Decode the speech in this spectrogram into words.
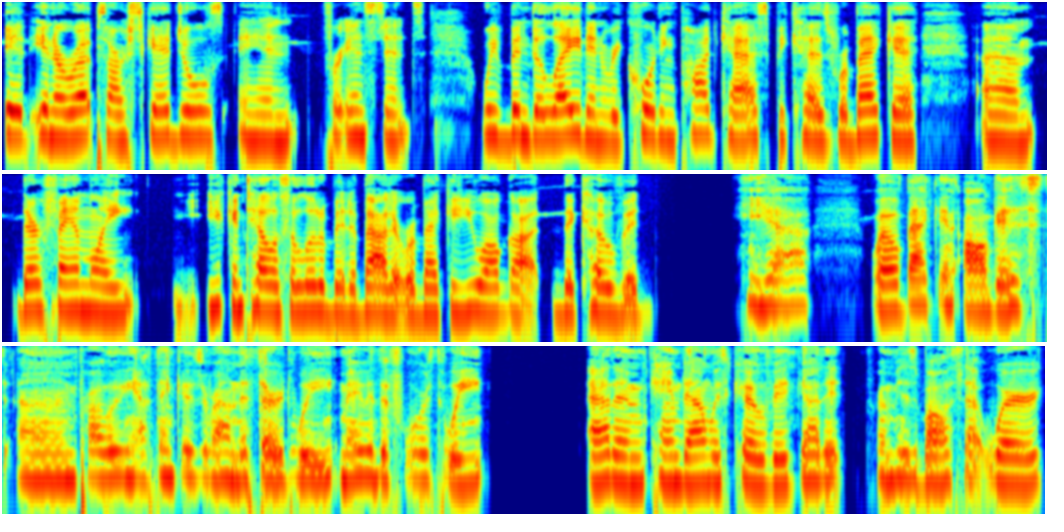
it interrupts our schedules. And for instance, we've been delayed in recording podcasts because Rebecca, um, their family, you can tell us a little bit about it, Rebecca. You all got the COVID. Yeah well, back in August, um, probably I think it was around the third week, maybe the fourth week, Adam came down with COVID, got it from his boss at work,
